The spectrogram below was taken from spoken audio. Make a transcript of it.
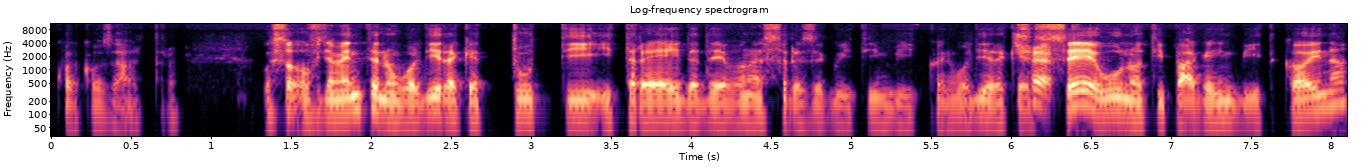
qualcos'altro. Questo ovviamente non vuol dire che tutti i trade devono essere eseguiti in Bitcoin, vuol dire che certo, se uno ti paga in Bitcoin,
